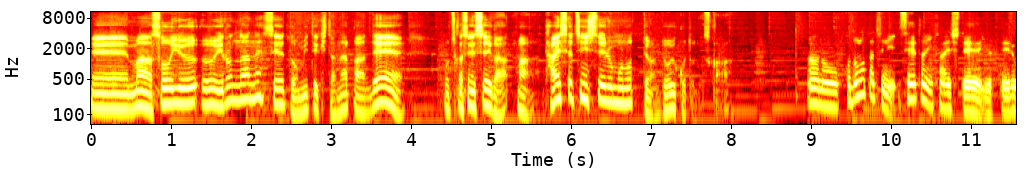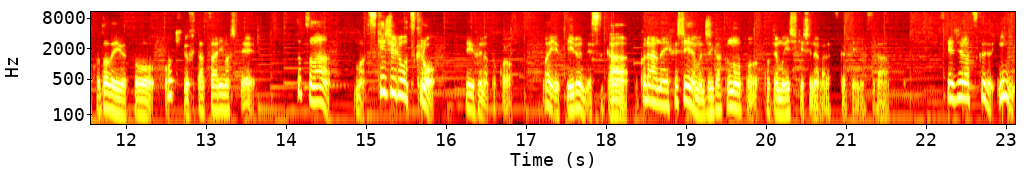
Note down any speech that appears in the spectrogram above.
えーまあそういういろんなね、生徒を見てきた中で、大塚先生が、まあ、大切にしているものっていうのはどういうことですか？あの、子供たちに、生徒に対して言っていることで言うと、大きく2つありまして、1つは、まあ、スケジュールを作ろうっていうふうなところは言っているんですが、これはあの FC でも自学ノートをとても意識しながら作っていますが、スケジュールを作る意味っ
